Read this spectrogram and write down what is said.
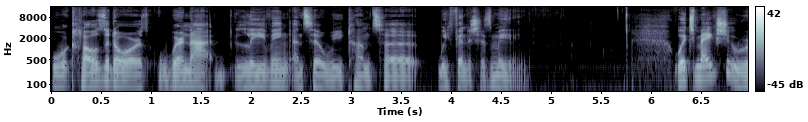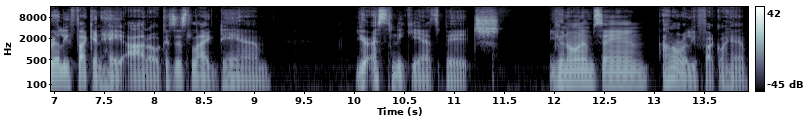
we'll close the doors. We're not leaving until we come to we finish his meeting. Which makes you really fucking hate Otto, because it's like, damn, you're a sneaky ass bitch. You know what I'm saying? I don't really fuck with him.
